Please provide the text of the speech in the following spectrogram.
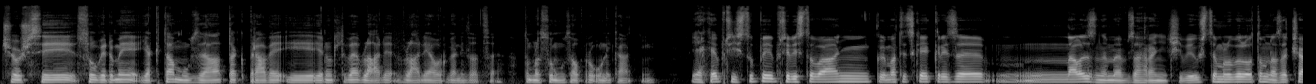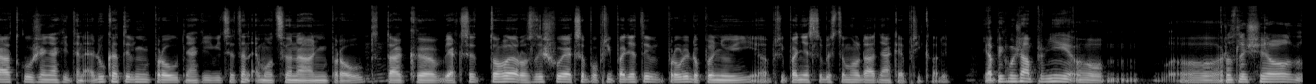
čehož si jsou vědomi jak ta muzea, tak právě i jednotlivé vlády, vlády a organizace. Tomhle jsou muzea pro unikátní. Jaké přístupy při vystování klimatické krize mm, nalezneme v zahraničí? Vy už jste mluvil o tom na začátku, že nějaký ten edukativní proud, nějaký více ten emocionální proud, mm-hmm. tak eh, jak se tohle rozlišuje, jak se po případě ty proudy doplňují a případně jestli byste mohl dát nějaké příklady? Já bych možná první o, o, rozlišil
